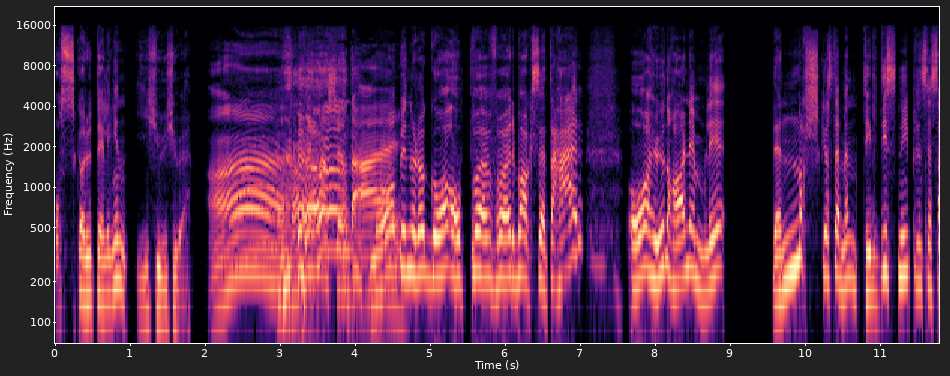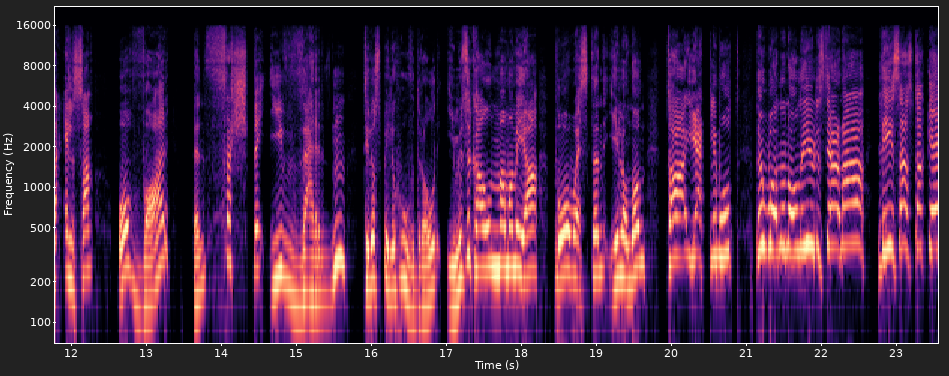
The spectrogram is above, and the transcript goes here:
Oscar-utdelingen i 2020. Ah, det Nå er. begynner det å gå opp eh, for baksetet her, og hun har nemlig den norske stemmen til Disney-prinsessa Elsa, og var den første i verden til å spille hovedrollen i musikalen Mamma Mia på West End i London. Ta hjertelig imot the one and only julestjerna Lisa Stokke!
